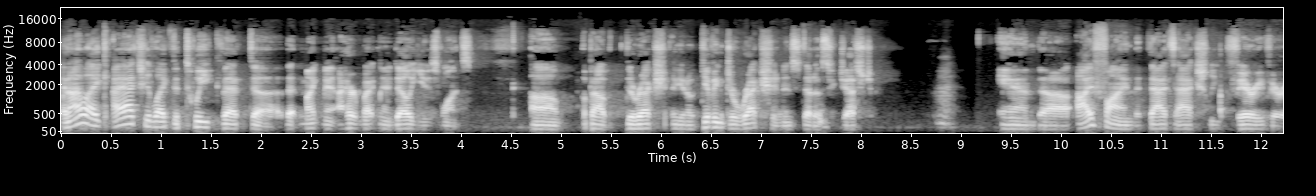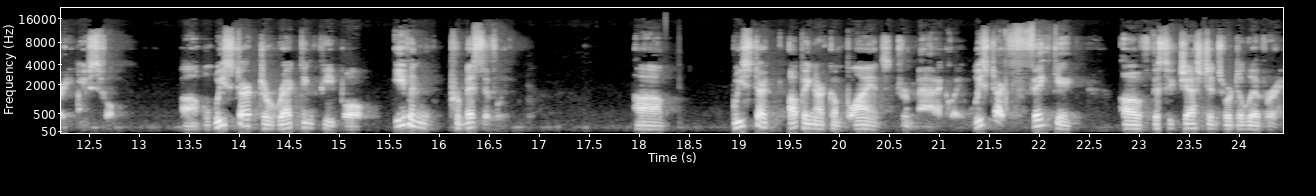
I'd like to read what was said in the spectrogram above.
and I like I actually like the tweak that uh, that Mike Man- I heard Mike Mandel use once um, about direction, you know, giving direction instead of suggestion, and uh, I find that that's actually very very useful. Uh, when we start directing people, even permissively, um, we start upping our compliance dramatically. We start thinking of the suggestions we're delivering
